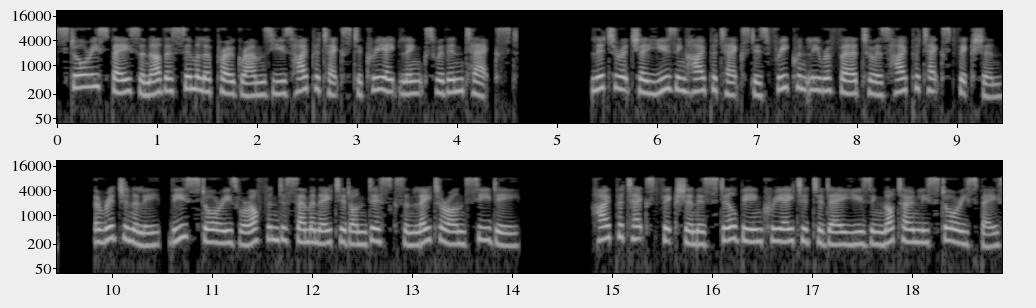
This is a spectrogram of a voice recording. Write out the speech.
StorySpace and other similar programs use hypertext to create links within text. Literature using hypertext is frequently referred to as hypertext fiction. Originally, these stories were often disseminated on discs and later on CD. Hypertext fiction is still being created today using not only StorySpace,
